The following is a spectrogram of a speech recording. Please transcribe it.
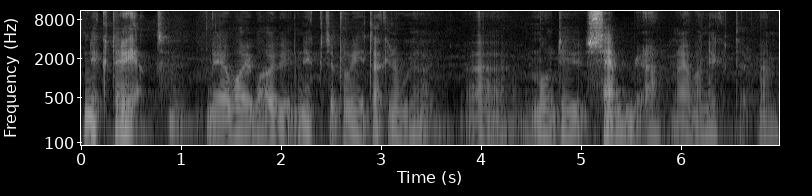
nykterhet. Mm. Men jag var ju bara nykter på Vita knogar. Mm. Eh, mådde ju sämre när jag var nykter. Men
